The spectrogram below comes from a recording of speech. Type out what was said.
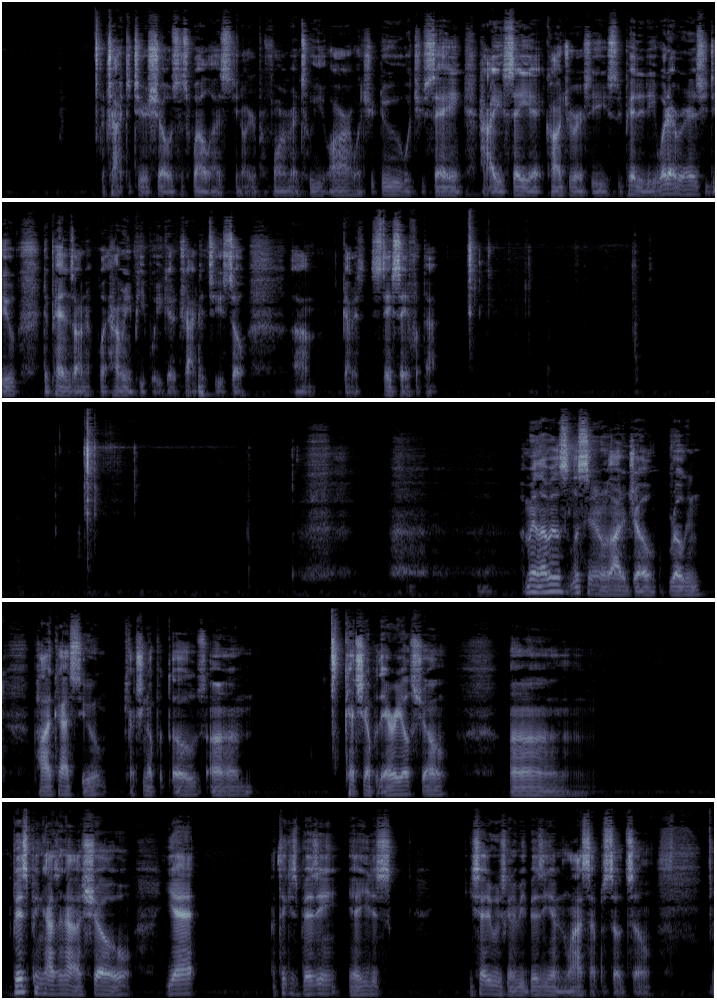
attracted to your shows as well as you know your performance, who you are, what you do, what you say, how you say it, controversy, stupidity, whatever it is you do depends on what how many people you get attracted to. So, um, gotta stay safe with that. I mean, I was listening to a lot of Joe Rogan podcasts too, catching up with those. Um, catching up with Ariel's show. Um, Bisping hasn't had a show yet. I think he's busy. Yeah, he just he said he was going to be busy in the last episode, so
